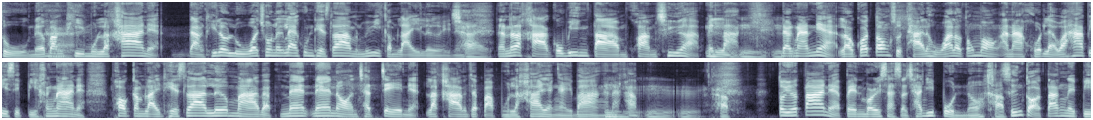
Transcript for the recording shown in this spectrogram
สูงเนอะอ่าบางทีมูลค่าเนี่ยดังที่เรารู้ว่าช่วงแรกๆหุ้นเทสลามันไม่มีกำไรเลยนะใช่ดังนั้นราคาก็วิ่งตามความเชื่อเป็นหลักอืมอืมดังนั้นเนี่ยเราก็ต้องสุดท้ายแล้วผมว่าเราต้องมองอนาคตแหละว่า 5 ปี 10 ปีข้างหน้าเนี่ยพอกำไรเทสลาเริ่มมาแบบแน่แน่นอนชัดเจนเนี่ยราคามันจะปรับมูลค่ายังไงบ้างนะครับอืมอืมครับ โตโยต้าเนี่ยเป็นบริษัทสัญชาติญี่ปุ่นเนาะครับซึ่งก่อตั้งในปี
